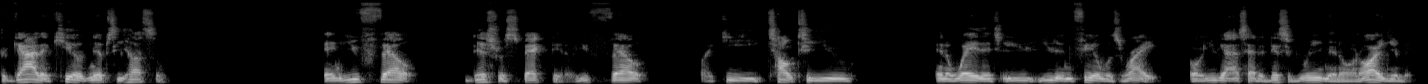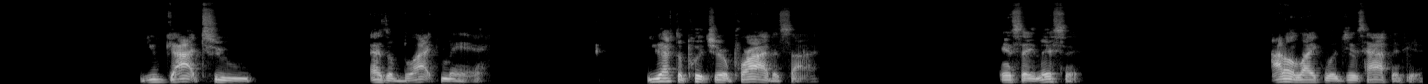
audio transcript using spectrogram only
the guy that killed Nipsey Hussle, and you felt disrespected, or you felt like he talked to you in a way that you, you didn't feel was right, or you guys had a disagreement or an argument, you got to, as a black man, you have to put your pride aside and say, listen, I don't like what just happened here.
